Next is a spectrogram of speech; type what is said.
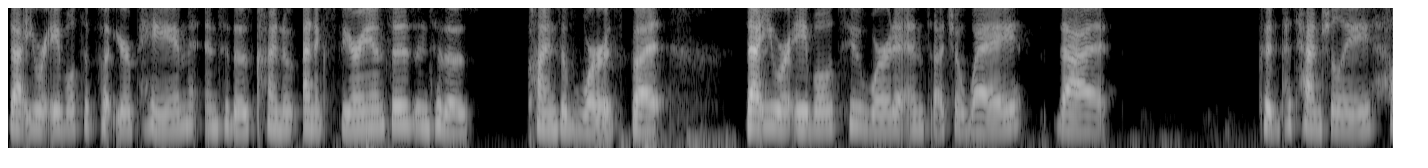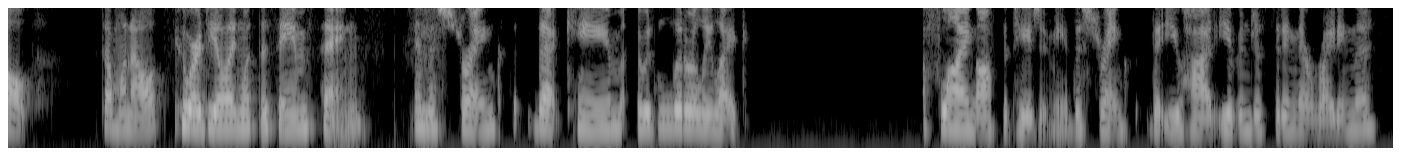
that you were able to put your pain into those kind of and experiences into those kinds of words, but that you were able to word it in such a way that could potentially help someone else who are dealing with the same things. And the strength that came, it was literally like flying off the page at me. The strength that you had, even just sitting there writing this,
